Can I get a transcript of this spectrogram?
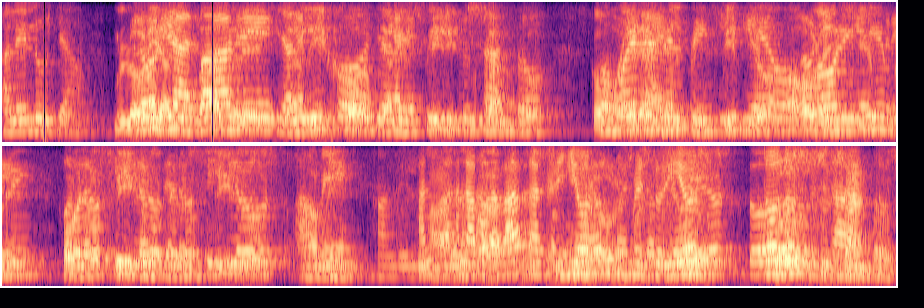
Aleluya. Gloria al Padre y al Hijo y al Espíritu Santo, como era en el principio, ahora y siempre, por los siglos de los siglos. Amén. Alabad al Señor nuestro Dios, todos sus santos.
